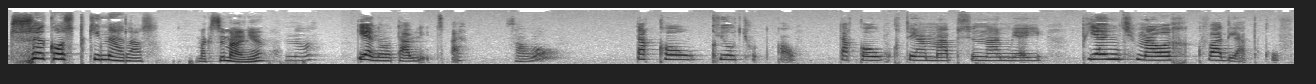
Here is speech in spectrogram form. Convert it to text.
Trzy kostki na raz. Maksymalnie? No. Jedną tablicę. Całą? Taką króciutką. Taką, która ma przynajmniej pięć małych kwadratków.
